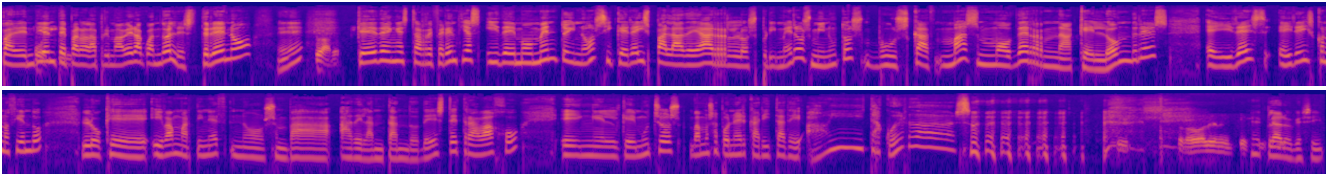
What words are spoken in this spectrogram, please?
pendiente Pues sí. para la primavera, cuando el estreno, ¿eh? claro queden estas referencias y de momento y no, si queréis paladear los primeros minutos, buscad más moderna que Londres e iréis, e iréis conociendo lo que Iván Martínez nos va adelantando de este trabajo en el que muchos vamos a poner carita de ¡ay, ¿te acuerdas? Sí, probablemente sí. Claro que sí.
